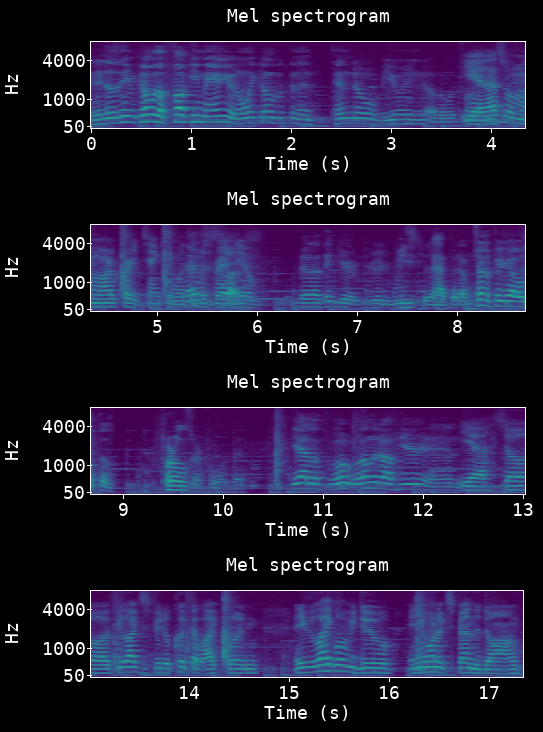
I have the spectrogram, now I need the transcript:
and it doesn't even come with a fucking manual. It only comes with the Nintendo viewing of electronic. Yeah, that's what my Mario Party 10 came with. That it was brand new. But I think your your Wheezy could have it. I'm trying to figure out what those pearls are for. But yeah, let's we'll, we'll end it off here. And Yeah, so uh, if you like this video, click the like button. And if you like what we do and you want to expand the dong,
